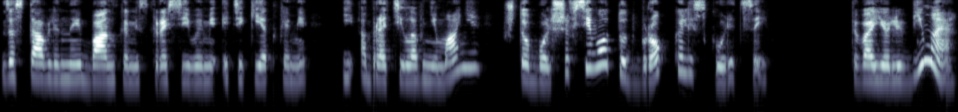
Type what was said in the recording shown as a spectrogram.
заставленные банками с красивыми этикетками, и обратила внимание, что больше всего тут брокколи с курицей. «Твое любимое?»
